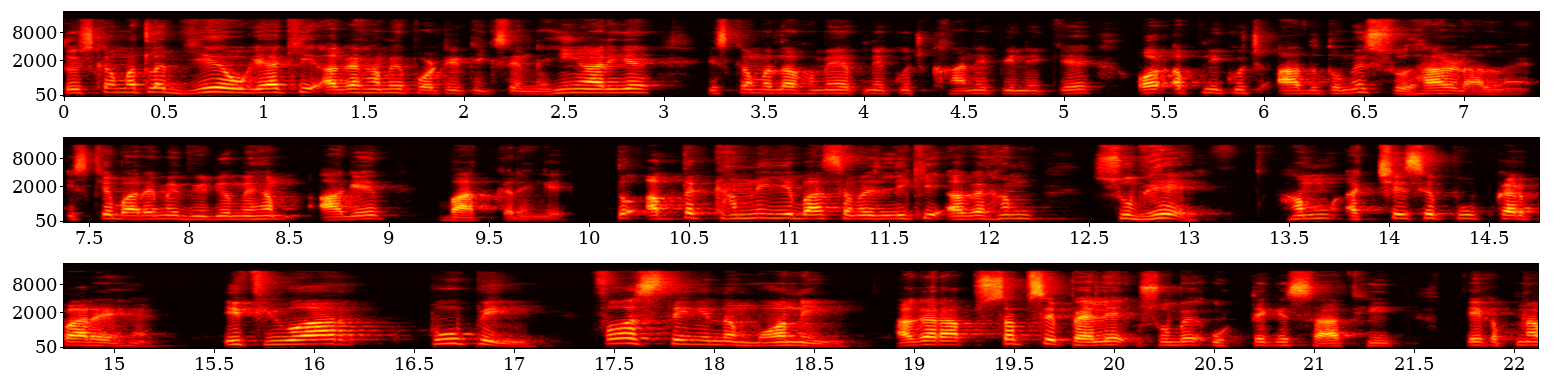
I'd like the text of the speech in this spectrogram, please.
तो इसका मतलब ये हो गया कि अगर हमें पॉटी ठीक से नहीं आ रही है, इसका मतलब हमें अपने कुछ खाने पीने के और अपनी कुछ आदतों में सुधार डालना है। इसके बारे में वीडियो में हम आगे बात करेंगे। तो अब तक हमने ये बात समझ ली कि अगर हम सुबह हम अच्छे से पूप कर पा रहे हैं if you are pooping first thing in the morning अगर आप सबसे पहले सुबह उठते के साथ ही एक अपना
